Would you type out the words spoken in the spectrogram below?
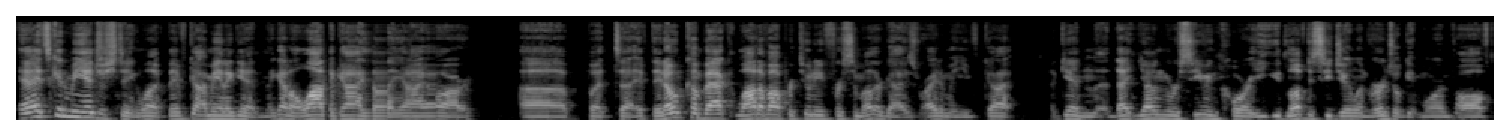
it's going to be interesting. Look, they've got. I mean, again, they got a lot of guys on the IR. Uh, but uh, if they don't come back, a lot of opportunity for some other guys, right? I mean, you've got again that young receiving corps. You'd love to see Jalen Virgil get more involved.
